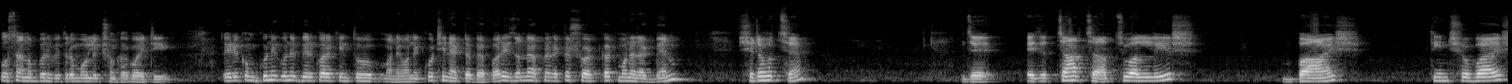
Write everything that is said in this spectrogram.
পঁচানব্বইয়ের ভিতরে মৌলিক সংখ্যা কয়টি, তো এরকম গুণে গুণে বের করা কিন্তু মানে অনেক কঠিন একটা ব্যাপার। এই জন্য আপনার একটা শর্টকাট মনে রাখবেন। সেটা হচ্ছে যে এই যে চার চার, চুয়াল্লিশ, বাইশ, তিনশো বাইশ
